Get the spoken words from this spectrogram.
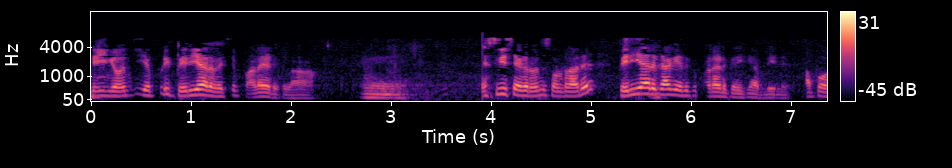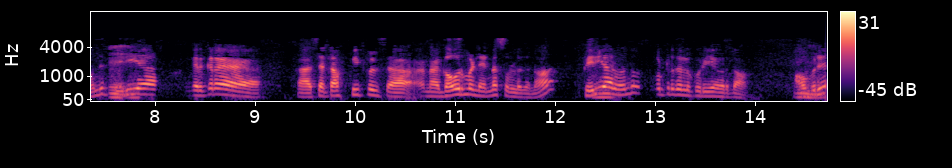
நீங்க வந்து எப்படி பெரியாரை வச்சு படம் எடுக்கலாம். எஸ் வி சேகர் வந்து சொல்றாரு பெரியாருக்காக எதுக்கு படம் எடுக்கிறீங்க? அப்படின்னு. அப்ப வந்து பெரியார் அங்க இருக்கிற செட் ஆஃப் பீப்புள்ஸ் கவர்மெண்ட் என்ன சொல்லுதுன்னா பெரியார் வந்து போற்றுதலுக்குரியவர் தான். அவரு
